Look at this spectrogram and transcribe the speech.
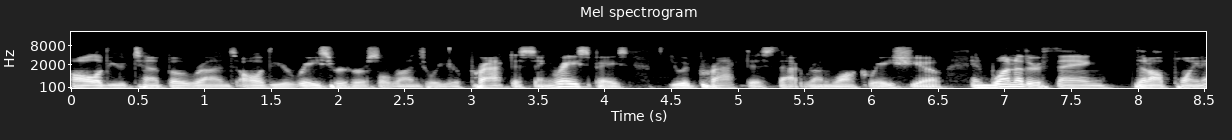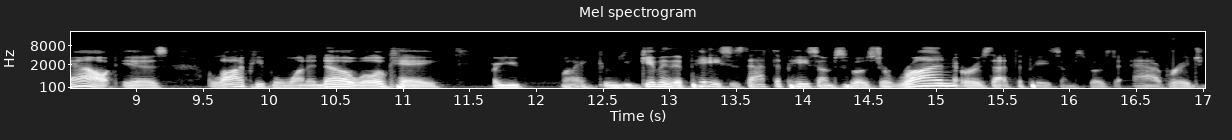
All of your tempo runs, all of your race rehearsal runs where you're practicing race pace, you would practice that run walk ratio. And one other thing that I'll point out is a lot of people want to know well, okay, are you when, I, when you give me the pace, is that the pace I'm supposed to run or is that the pace I'm supposed to average?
